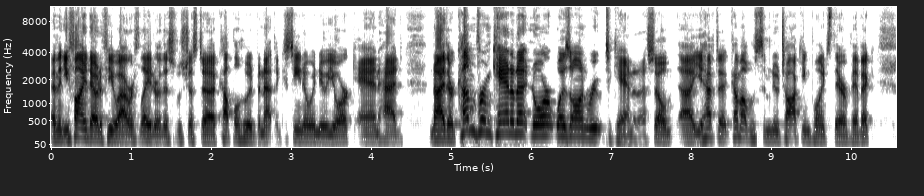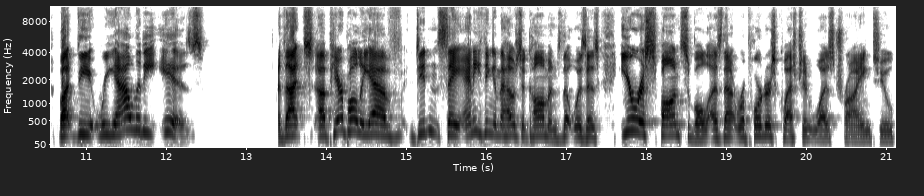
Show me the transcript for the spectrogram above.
And then you find out a few hours later, this was just a couple who had been at the casino in New York and had neither come from Canada nor was en route to Canada. So uh, you have to come up with some new talking points there, Vivek. But the reality is, that uh, Pierre Poilievre didn't say anything in the House of Commons that was as irresponsible as that reporter's question was trying to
